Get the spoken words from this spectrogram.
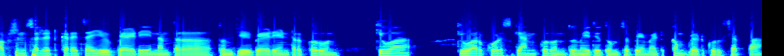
ऑप्शन सिलेक्ट करायचा आहे यू पी आय डी नंतर तुमची U P I D enter करून किंवा क्यू आर कोड स्कॅन करून तुम्ही इथे तुमचं पेमेंट कंप्लीट करू शकता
